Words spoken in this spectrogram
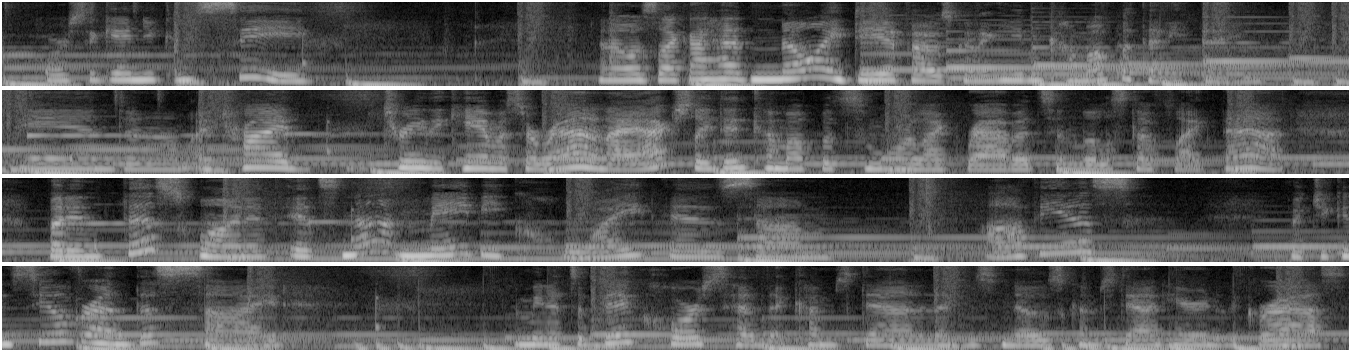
of course, again, you can see. And I was like, I had no idea if I was going to even come up with anything. And um, tried turning the canvas around and I actually did come up with some more like rabbits and little stuff like that. But in this one, it, it's not maybe quite as um, obvious, but you can see over on this side, I mean, it's a big horse head that comes down and then his nose comes down here into the grass.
